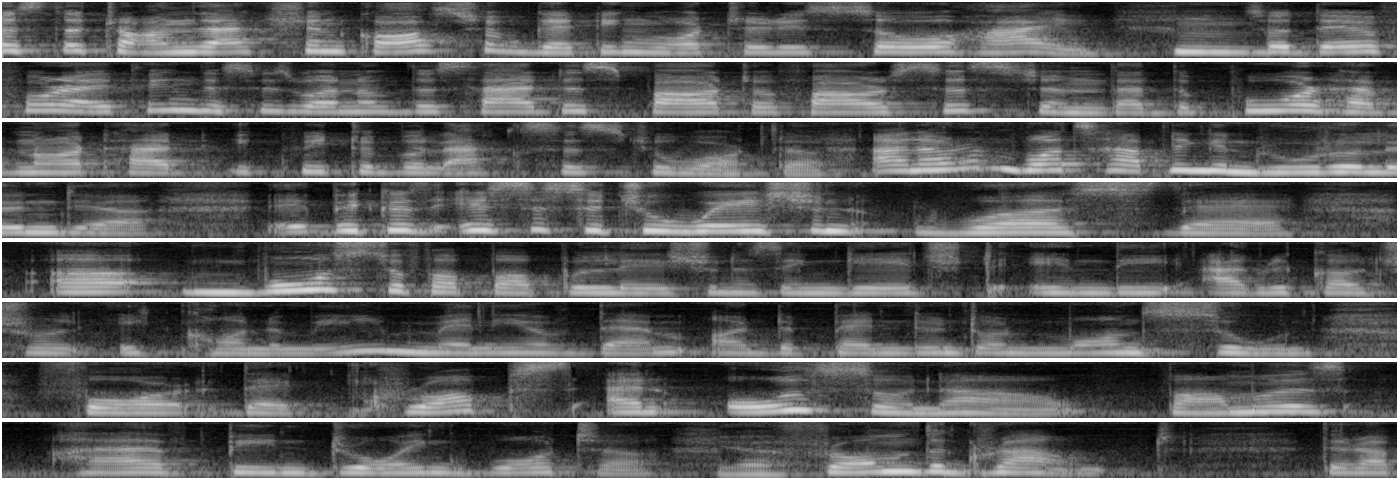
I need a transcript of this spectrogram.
just the transaction cost of getting water is so high. So therefore, I think this is one of the saddest part of our system that the poor have not had equitable access to water. And Arun, what's happening in rural India? Eh, Because is the situation worse there? Uh, most of our population is engaged in the agricultural economy. Many of them are dependent on monsoon for their crops, and also now farmers have been drawing water Yeah. from the ground. There are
